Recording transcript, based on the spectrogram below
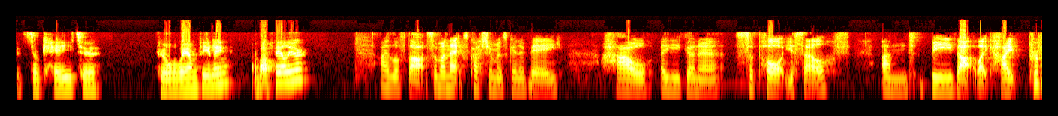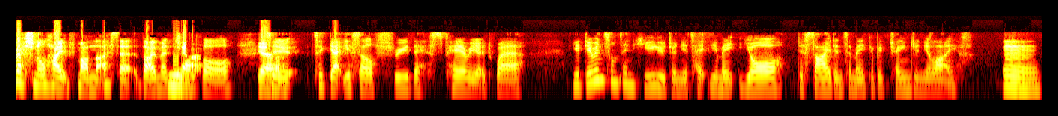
it's okay to feel the way I'm feeling about failure. I love that. So my next question was going to be, how are you going to support yourself and be that like hype professional hype man that I said that I mentioned Yeah. before Yeah, to to get yourself through this period where you're doing something huge and you take you make you're deciding to make a big change in your life. Mm.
